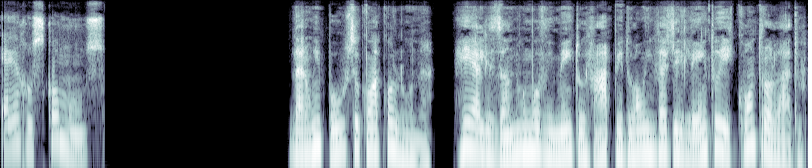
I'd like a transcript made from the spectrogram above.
Erros comuns. Dar um impulso com a coluna, realizando um movimento rápido ao invés de lento e controlado.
